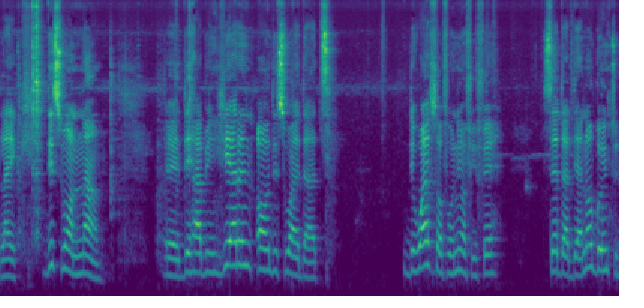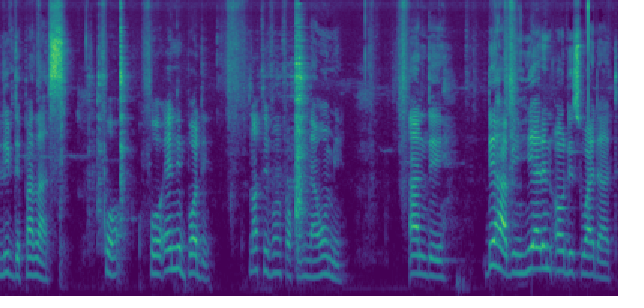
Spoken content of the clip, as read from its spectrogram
Like this one now uh, they have been hearing all this while that the wives of Ooni of Ife said that they are not going to leave the palace for for anybody not even for Queen Naomi and they they have been hearing all this while that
